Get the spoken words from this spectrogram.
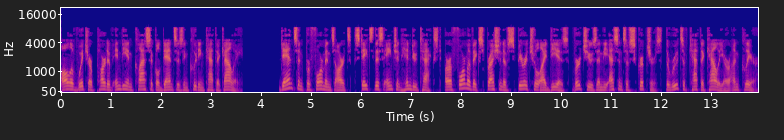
all of which are part of Indian classical dances including Kathakali. Dance and performance arts, states this ancient Hindu text, are a form of expression of spiritual ideas, virtues and the essence of scriptures. The roots of Kathakali are unclear.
